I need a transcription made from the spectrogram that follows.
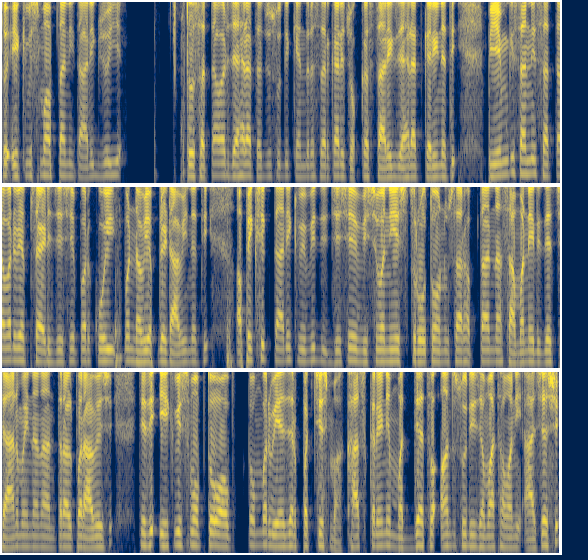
તો એકવીસમા હપ્તાની તારીખ જોઈએ. તો સત્તાવાર જાહેરાત હજુ સુધી કેન્દ્ર સરકારે ચોક્કસ તારીખ જાહેરાત કરી નથી. પીએમ કિસાનની સત્તાવાર વેબસાઇટ જે છે પર કોઈ પણ નવી અપડેટ આવી નથી. અપેક્ષિત તારીખ વિવિધ જે છે વિશ્વનીય સ્ત્રોતો અનુસાર હપ્તાના સામાન્ય રીતે ચાર મહિનાના અંતરાલ પર આવે છે. તેથી એકવીસમો હપ્તો ઓક્ટોબર બે હજાર પચીસમાં, ખાસ કરીને મધ્ય અથવા અંત સુધી જમા થવાની આશા છે.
